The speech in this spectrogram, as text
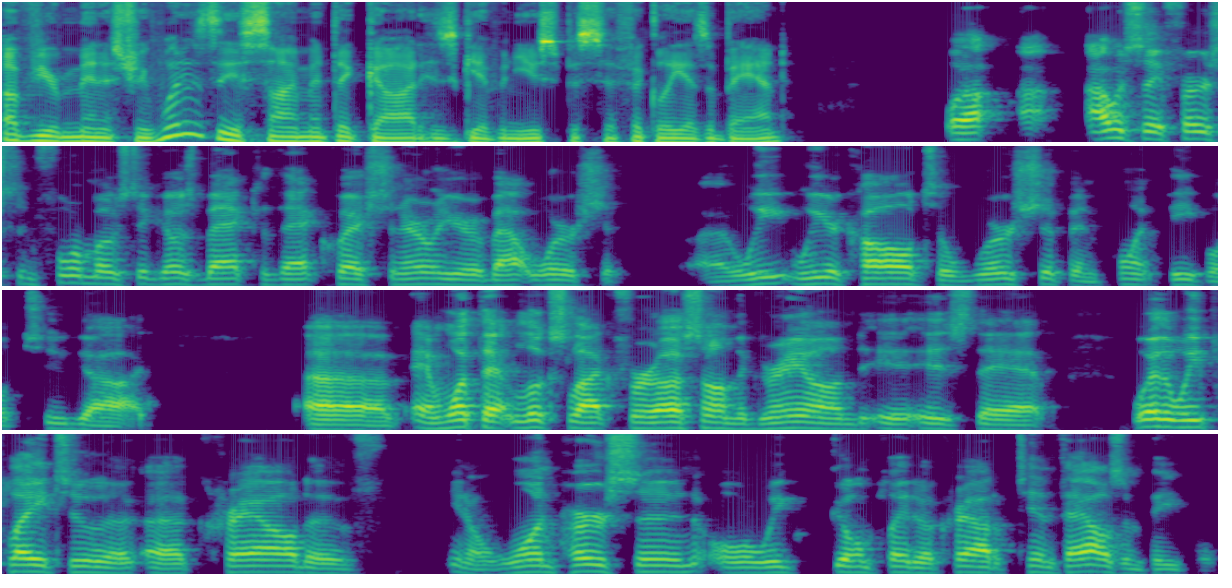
of your ministry? What is the assignment that God has given you specifically as a band? Well, I would say first and foremost, it goes back to that question earlier about worship. Uh, we we are called to worship and point people to God. Uh, and what that looks like for us on the ground is, is that whether we play to a, a, crowd of you know one person or we go and play to a crowd of 10,000 people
